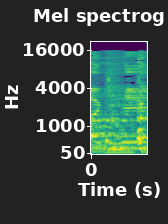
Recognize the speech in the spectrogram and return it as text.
log hit.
